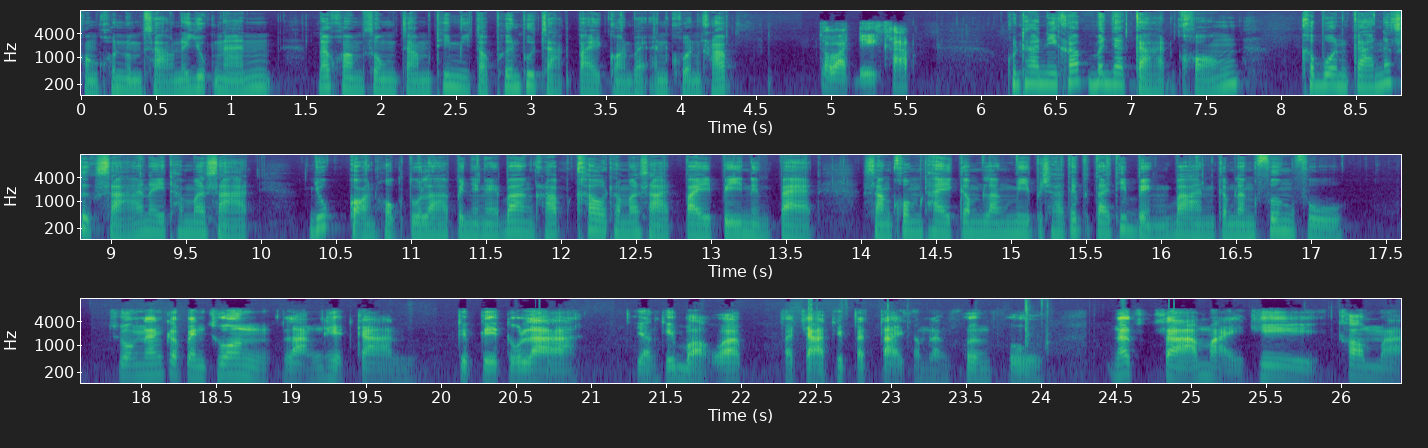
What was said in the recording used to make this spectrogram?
ของคนหนุ่มสาวในยุคนั้น และความทรงจำที่มีต่อเพื่อนผู้จากไปก่อนวัยอันควรครับ สวัสดีครับ คุณธานีครับบรรยากาศของขบวนการนักศึกษาในธรรมศาสตร์ ยุคก่อน 6 ตุลาเป็นยังไงบ้างครับ เข้าธรรมศาสตร์ไปปี 18 สังคมไทยกำลังมีประชาธิปไตยที่เบ่งบานกำลังเฟื่องฟู ช่วงนั้นก็เป็นช่วงหลังเหตุการณ์14ตุลาอย่างที่บอกว่าประชาธิปไตยกำลังเฟื่องฟู นักศึกษาใหม่ที่เข้ามา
